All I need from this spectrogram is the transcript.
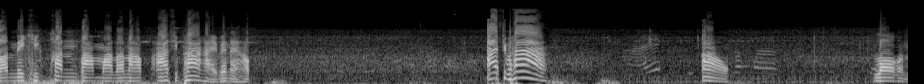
ตอนนี้คลิกพันตามมาแล้วนะครับ R15 หายไปไหนครับ R15 อ้าว รอก่อน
